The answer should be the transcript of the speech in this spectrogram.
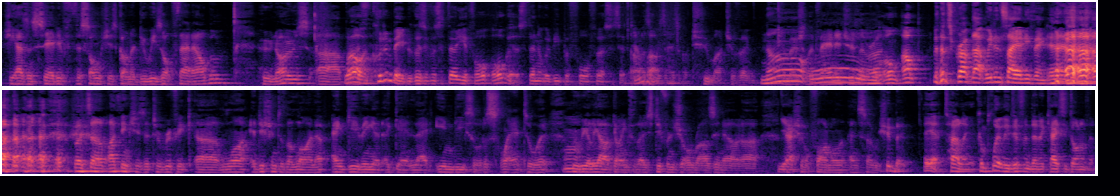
She hasn't said if the song she's going to do is off that album. Who knows? Uh, Well, it couldn't be because if it was the 30th of August, then it would be before 1st of September. it hasn't got too much of a No, commercial advantage, is it Ooh. right? Oh, oh, let's scrap that. We didn't say anything. But um, I think she's a terrific uh, li- addition to the lineup and giving it again that indie sort of slant to it. We really are going for those different genres in our uh, Yeah. national final, and so we should be. Yeah, totally. Completely different than a Casey Donovan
